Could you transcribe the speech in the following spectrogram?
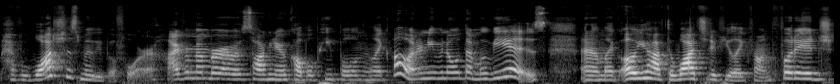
have watched this movie before. I remember I was talking to a couple people and they're like, "Oh, I don't even know what that movie is," and I'm like, "Oh, you have to watch it if you like found footage."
